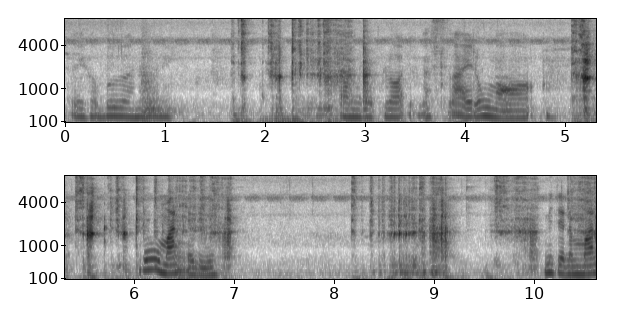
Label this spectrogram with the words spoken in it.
ใส่ข้าวเบื่อนะวันนี้ตำเรียบ ร้อยแล้วก็ใส่ลงหม้อโอ้มันอยู่ดีมีแต่น้ำมัน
